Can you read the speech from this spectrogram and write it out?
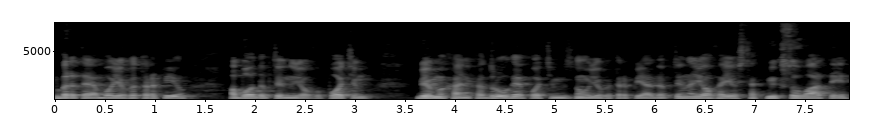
берете або йоготерапію, або адаптивну йогу. Потім біомеханіка друге, потім знову йоготерапія, адаптивна йога, і ось так міксувати.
